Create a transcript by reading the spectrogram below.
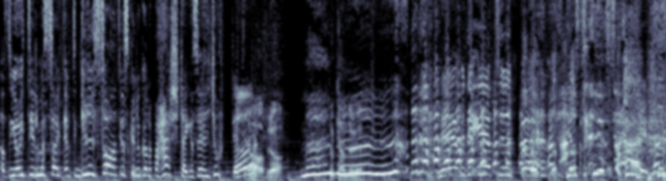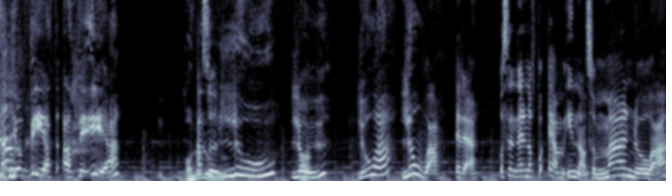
Alltså jag har ju till och med sagt efter Gry sa att jag skulle kolla på hashtaggen så jag har gjort det till och med. Ja, bra. Men, Då kan du det. Nej men det är typ, eh, jag säger så här. Jag vet att det är, alltså Lo, Lo, Loa, Loa är det. Och sen är det något på M innan, så Manoa,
